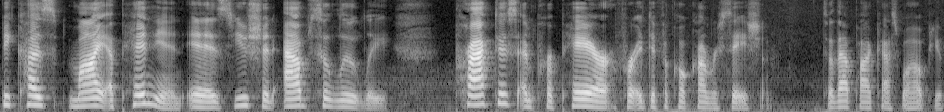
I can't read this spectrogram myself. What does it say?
because my opinion is you should absolutely practice and prepare for a difficult conversation. So that podcast will help you.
